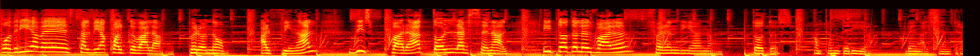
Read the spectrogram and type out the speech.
Podria haver estalviat qualque bala, però no. Al final, disparar tot l'arsenal i totes les bales feren diana. Totes, amb punteria, ben al centre.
